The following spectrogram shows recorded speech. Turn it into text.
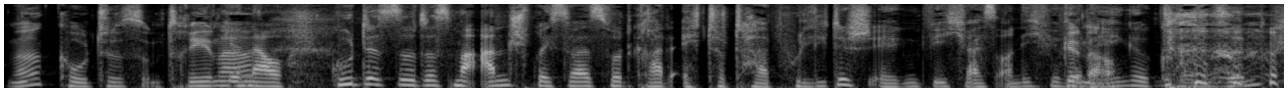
ne, Coaches und Trainer. Genau. Gut, dass du das mal ansprichst, weil es wird gerade echt total politisch irgendwie. Ich weiß auch nicht, wie wir Genau. da hingekommen sind.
